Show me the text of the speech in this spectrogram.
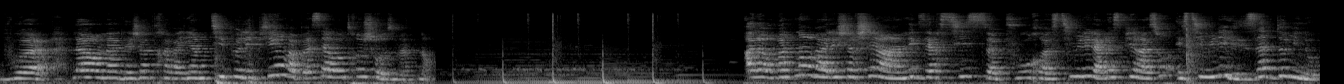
Voilà, là on a déjà travaillé un petit peu les pieds, on va passer à autre chose maintenant. Alors maintenant on va aller chercher un exercice pour euh, stimuler la respiration et stimuler les abdominaux.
